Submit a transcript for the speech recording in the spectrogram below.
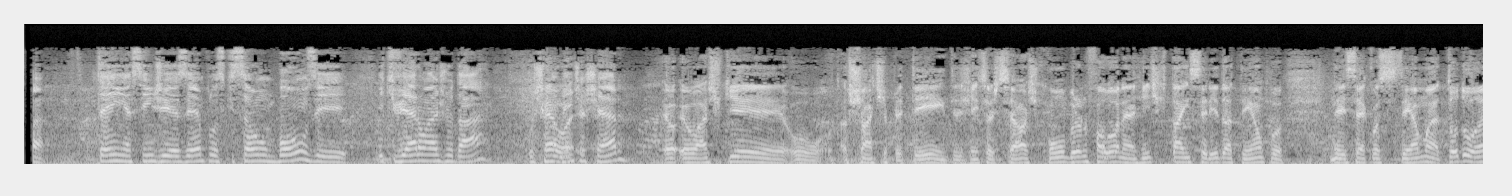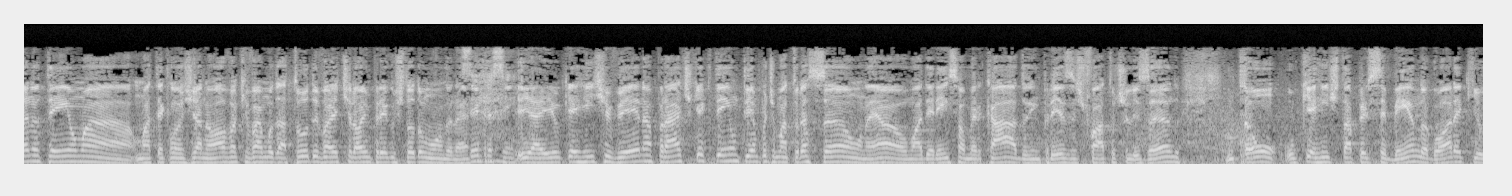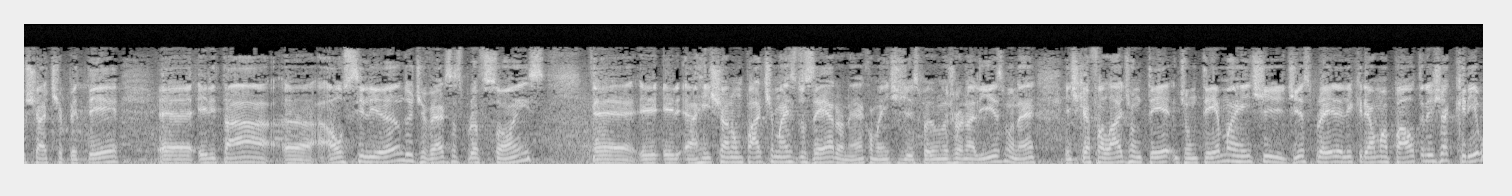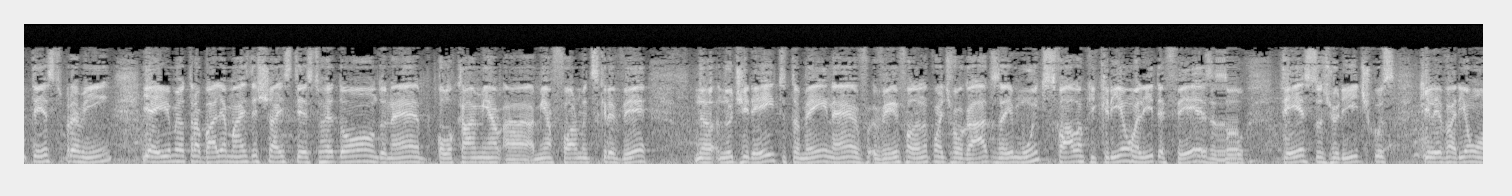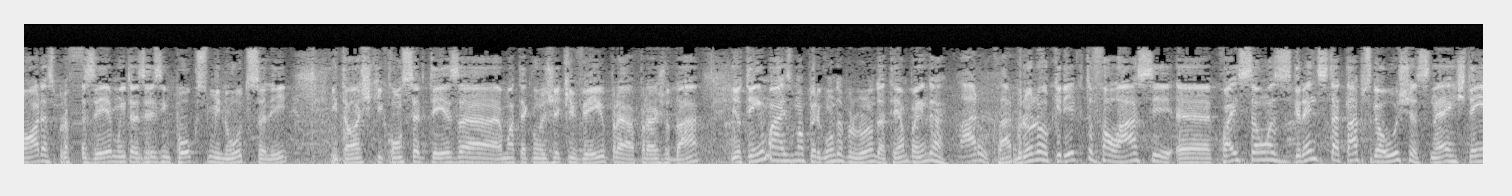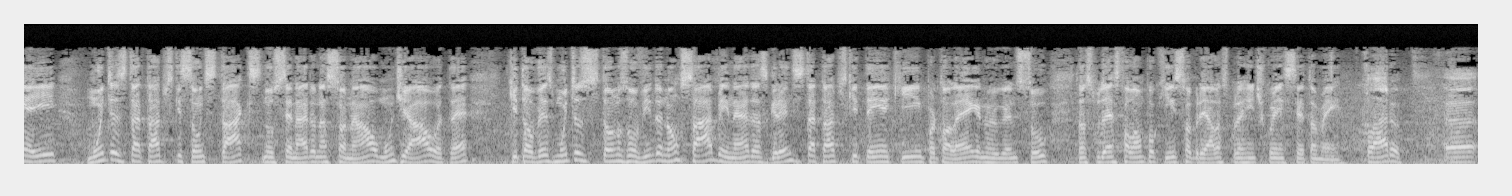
tem assim de exemplos que são bons e, e que vieram ajudar ultimamente é, a Share. Eu, eu acho que o, o chat GPT, inteligência artificial, acho que como o Bruno falou, né? A gente que está inserido há tempo nesse ecossistema, todo ano tem uma, uma tecnologia nova que vai mudar tudo e vai tirar o emprego de todo mundo, né? Sempre assim. E aí o que a gente vê na prática é que tem um tempo de maturação, né? Uma aderência ao mercado, empresas de fato utilizando. Então, o que a gente está percebendo agora é que o chat GPT, eh, ele está uh, auxiliando diversas profissões. Eh, ele, ele, a gente já não parte mais do zero, né? Como a gente diz, por exemplo, no jornalismo, né? A gente quer falar de um, te, de um tema, a gente diz para ele, ele criar uma pauta, ele já cria um texto para mim, e aí o meu trabalho é mais deixar esse texto redondo, né? Colocar a minha, a, a minha forma de escrever no, no, direito também, né? Eu venho falando com advogados aí, muitos falam que criam ali defesas ou textos jurídicos que levariam horas para fazer, muitas vezes em poucos minutos ali. Então acho que com certeza é uma tecnologia que veio para ajudar. E eu tenho mais uma pergunta para o Bruno, dá tempo ainda? Claro, claro. Bruno, eu queria que tu falasse eh, quais são as grandes startups gaúchas, né? A gente tem aí muitas startups que são destaques no cenário nacional, mundial até, que talvez muitos estão nos ouvindo não sabem, né? Das grandes startups que tem aqui em Porto Alegre, no Rio Grande do Sul. Então, se pudesse falar um pouquinho sobre elas para a gente conhecer também. Claro. Uh,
